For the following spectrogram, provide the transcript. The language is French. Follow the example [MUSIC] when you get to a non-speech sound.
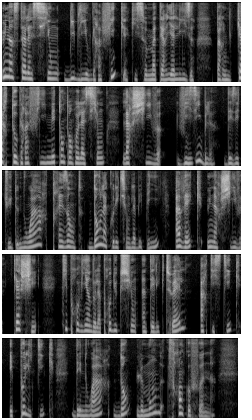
une installation bibliographique qui se matérialise par une cartographie mettant en relation l'archive visible des études noires présentes dans la collection de la BPI avec une archive cachée qui provient de la production intellectuelle, artistique et politique des Noirs dans le monde francophone.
